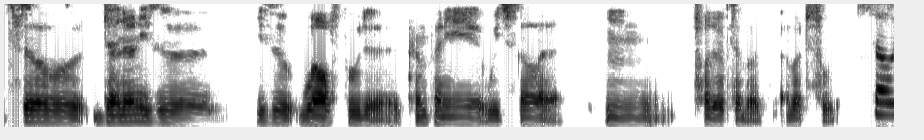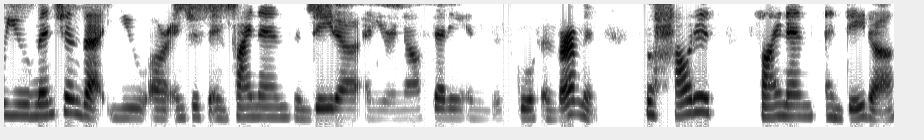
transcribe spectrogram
So Danone is a is a world food uh, company which sell uh, mm, products about about food. So you mentioned that you are interested in finance and data and you're now studying in the School of Environment. So how does finance and data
